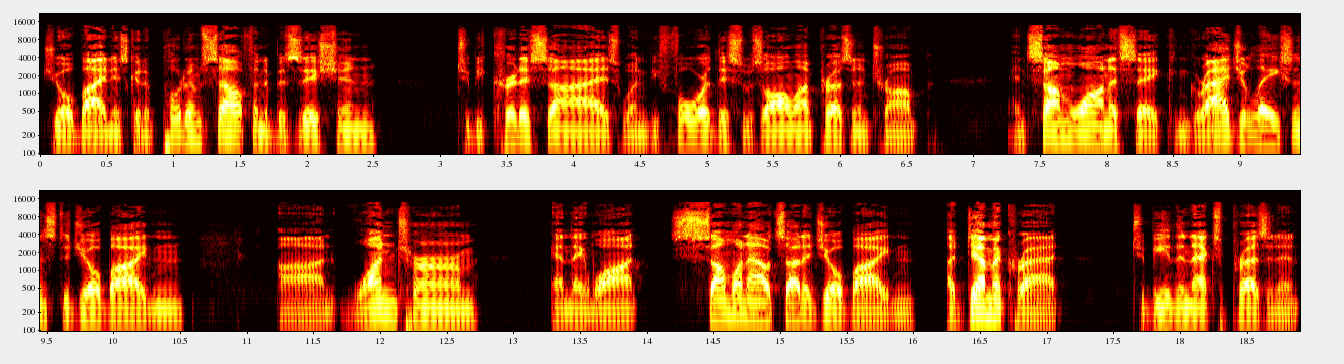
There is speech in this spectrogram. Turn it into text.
Joe Biden is going to put himself in a position to be criticized when before this was all on President Trump. And some want to say congratulations to Joe Biden on one term, and they want someone outside of Joe Biden, a Democrat, to be the next president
